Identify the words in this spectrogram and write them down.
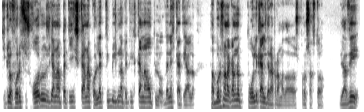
κυκλοφορείς στους χώρους για να πετύχεις κανένα collectible ή να πετύχεις κανένα όπλο. Δεν έχει κάτι άλλο. Θα μπορούσαν να κάνουν πολύ καλύτερα πράγματα ως προς αυτό. Δηλαδή,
